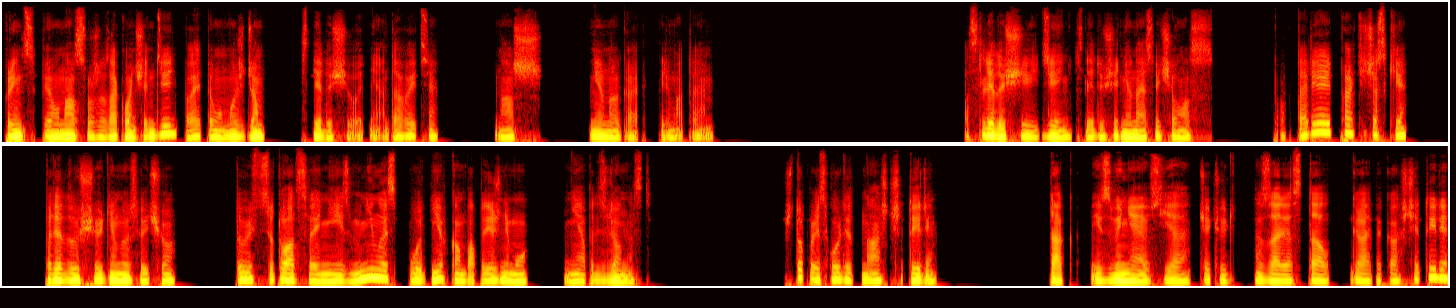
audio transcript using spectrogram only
в принципе, у нас уже закончен день, поэтому мы ждем следующего дня. Давайте наш дневной график перемотаем. А следующий день, следующая дневная свеча у нас повторяет практически предыдущую дневную свечу. То есть ситуация не изменилась, по дневкам по-прежнему неопределенность. Что происходит на H4? Так, извиняюсь, я чуть-чуть залистал график H4.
